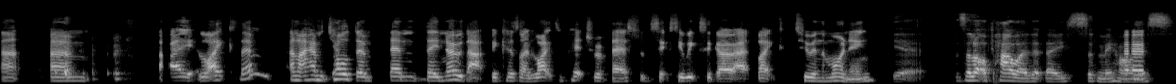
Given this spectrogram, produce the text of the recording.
that. Um I like them and I haven't told them, then they know that because I liked a picture of theirs from 60 weeks ago at like two in the morning. Yeah. There's a lot of power that they suddenly uh, harness.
